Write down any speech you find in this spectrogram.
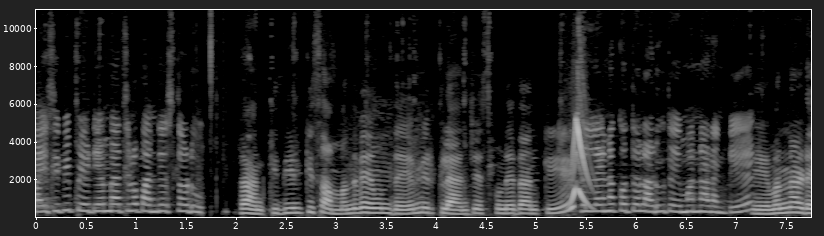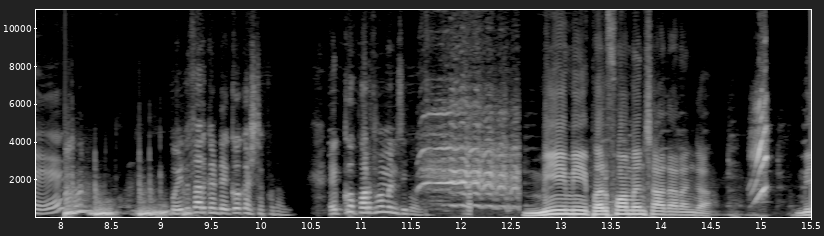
వైసీపీ పేటిఎం బ్యాచ్లో పనిచేస్తాడు. దానికి దీనికి సంబంధం ఏముంది? మీరు ప్లాన్ చేసుకునే దానికి. పెళ్ళైన కొత్త వాళ్ళు అడిగితే ఏమన్నాడంటే? ఏమన్నాడే? పోయినసారి కంటే ఎక్కువ కష్టపడాలి. ఎక్కువ పర్ఫార్మెన్స్ ఇవ్వాలి. మీ మీ పర్ఫార్మెన్స్ ఆధారంగా మీ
